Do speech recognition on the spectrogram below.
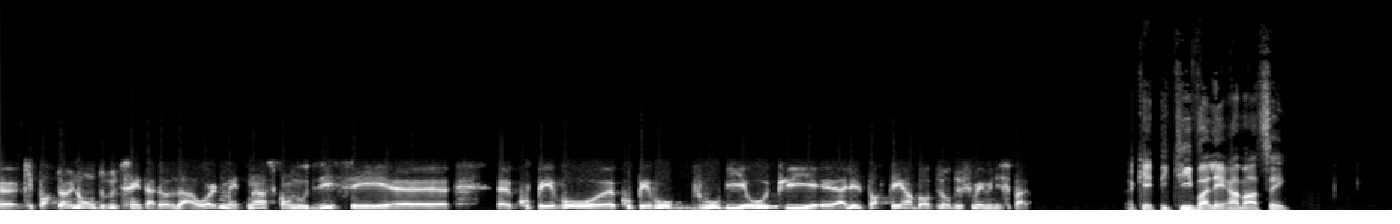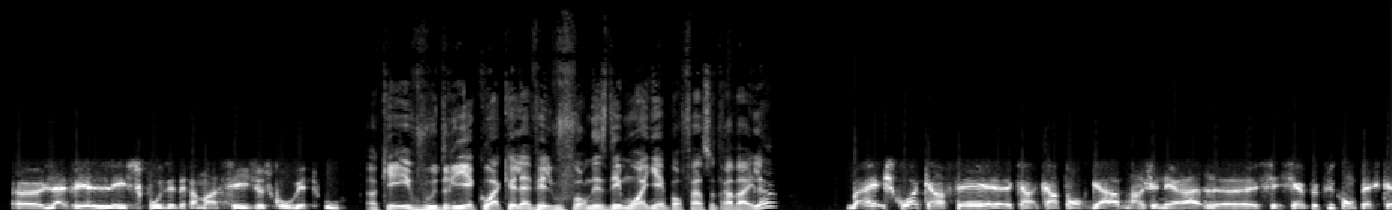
euh, qui porte un nom de rue de Saint-Adolphe d'Howard. Maintenant, ce qu'on nous dit, c'est euh, couper vos couper vos, vos bio et puis aller le porter en bordure du chemin municipal. OK. Puis qui va les ramasser? La ville est supposée de ramasser jusqu'au 8 août. OK. Et vous voudriez quoi? Que la ville vous fournisse des moyens pour faire ce travail-là? Ben, je crois qu'en fait, quand, quand, on regarde en général, euh, c'est un peu plus complexe que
